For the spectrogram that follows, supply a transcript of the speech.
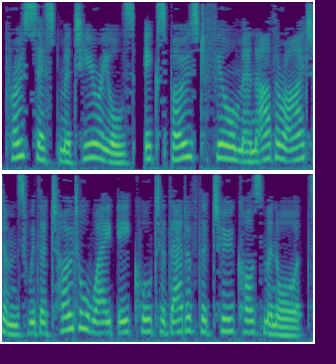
processed materials, exposed film and other items with a total weight equal to that of the two cosmonauts.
